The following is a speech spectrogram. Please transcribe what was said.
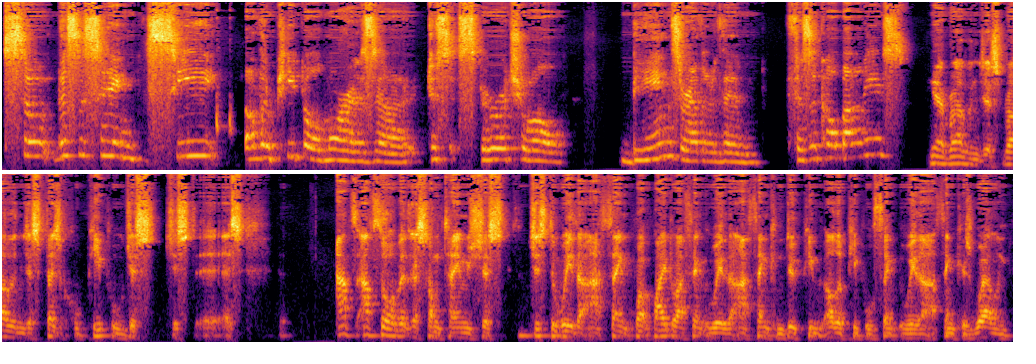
So this is saying see other people more as uh, just spiritual beings rather than physical bodies. Yeah, rather than just rather than just physical people, just just uh, it's. I've, I've thought about this sometimes. Just just the way that I think. Why, why do I think the way that I think, and do people, other people think the way that I think as well? And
